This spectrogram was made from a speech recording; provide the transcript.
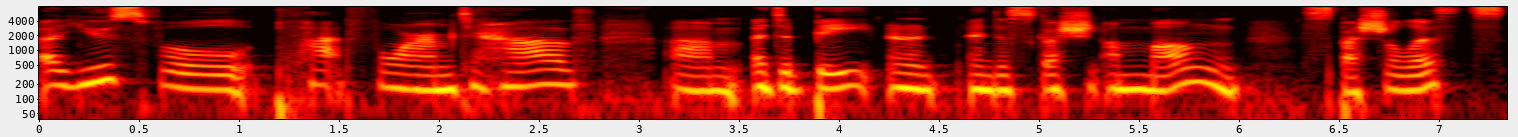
a useful platform to have um, a debate and, and discussion among specialists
